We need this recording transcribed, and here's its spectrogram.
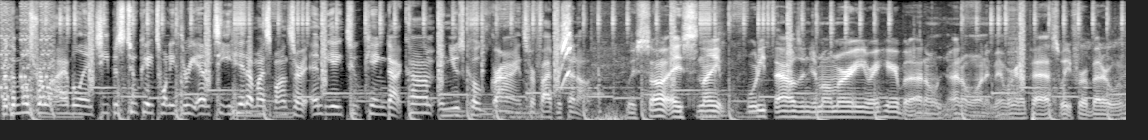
for the most reliable and cheapest 2K23 MT, hit up my sponsor at NBA2King.com and use code Grindz for 5% off. We saw a snipe 40,000 Jamal Murray right here, but I don't I don't want it, man. We're going to pass, wait for a better one.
